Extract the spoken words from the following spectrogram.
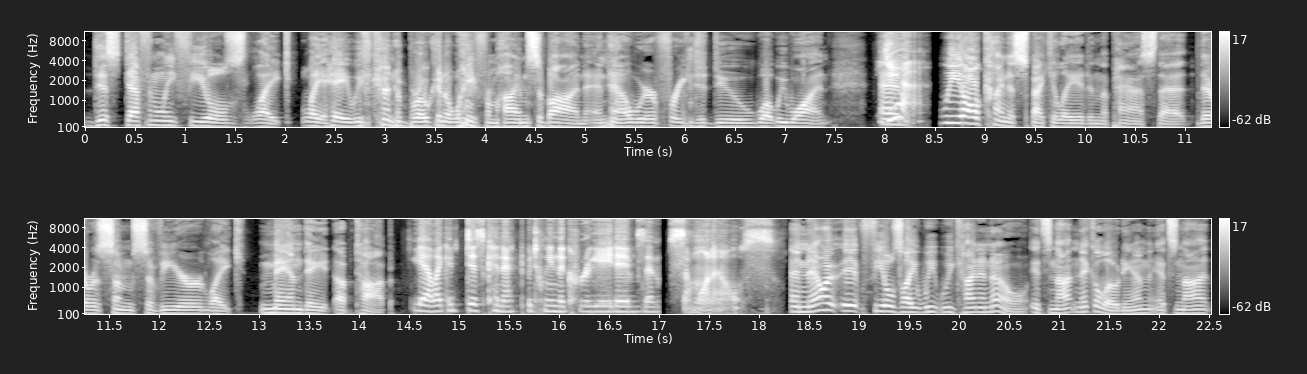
this definitely feels like like hey, we've kind of broken away from Haim Saban and now we're free to do what we want. And Yeah. We all kind of speculated in the past that there was some severe like mandate up top. Yeah. Like a disconnect between the creatives and someone else. And now it, it feels like we, we kind of know. It's not Nickelodeon. It's not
